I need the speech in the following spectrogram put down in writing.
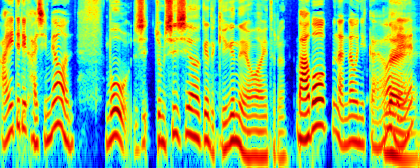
아이들이 가시면 네. 뭐, 시, 좀 시시하게 느끼겠네요, 아이들은. 마법은 안 나오니까요. 네. 네.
